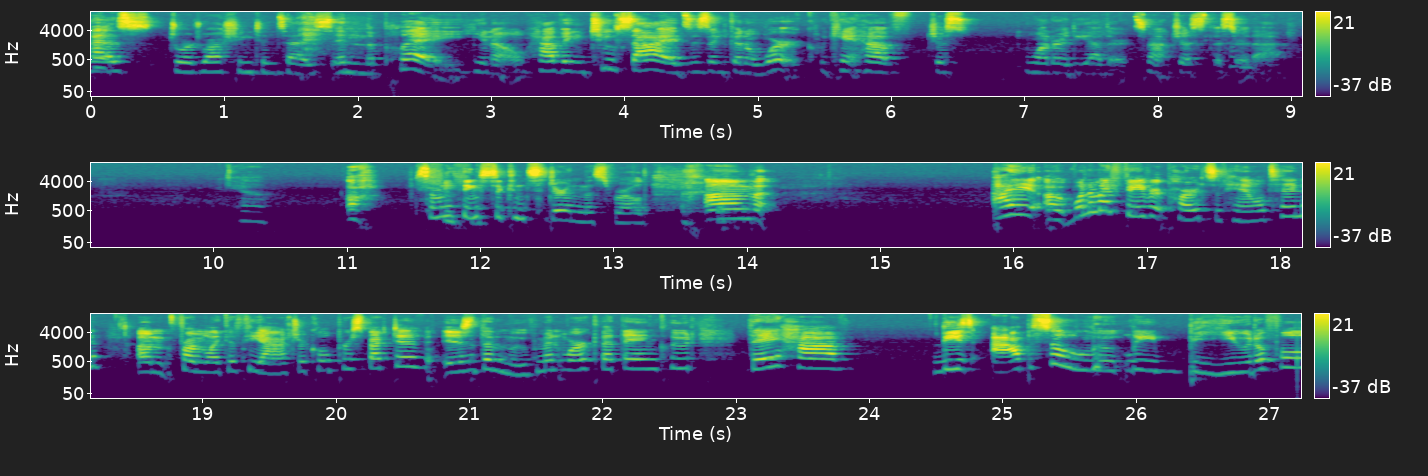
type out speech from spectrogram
As George Washington says in the play, you know, having two sides isn't going to work. We can't have just one or the other. It's not just this or that. Yeah. Ah, so many things to consider in this world. Um, I uh, one of my favorite parts of Hamilton, um, from like a theatrical perspective, is the movement work that they include. They have these absolutely beautiful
